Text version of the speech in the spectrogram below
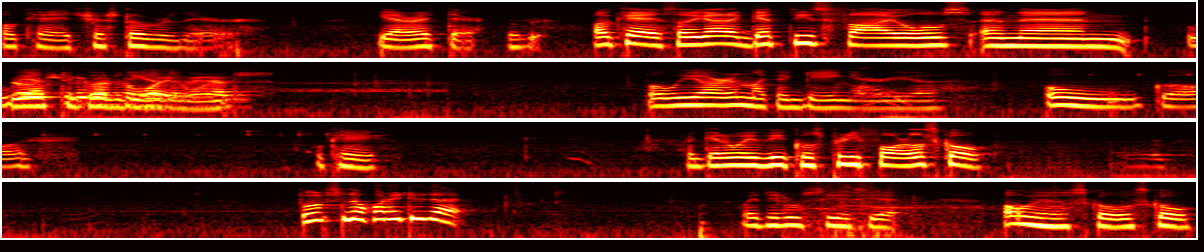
okay, it's just over there. Yeah, right there. Okay. Okay, so we gotta get these files and then we No, have to go to the the other ones. But we are in like a gang area. Oh gosh. Okay. Our getaway vehicle's pretty far. Let's go. Oops, no, why'd I do that? Wait, they don't see us yet. Oh yeah, let's go, let's go.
